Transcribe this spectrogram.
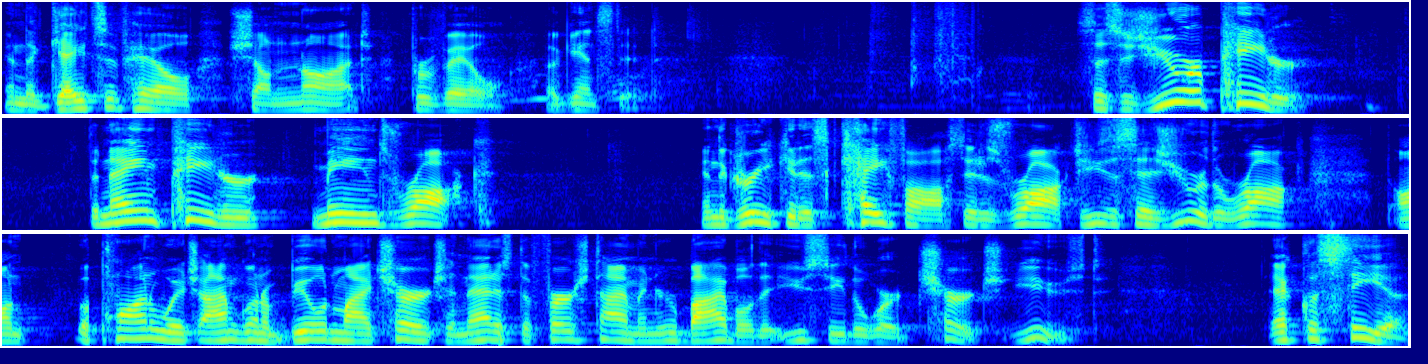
and the gates of hell shall not prevail against it. So it says, You are Peter. The name Peter means rock. In the Greek, it is kaphos, it is rock. Jesus says, You are the rock on, upon which I'm going to build my church. And that is the first time in your Bible that you see the word church used. Ecclesia,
